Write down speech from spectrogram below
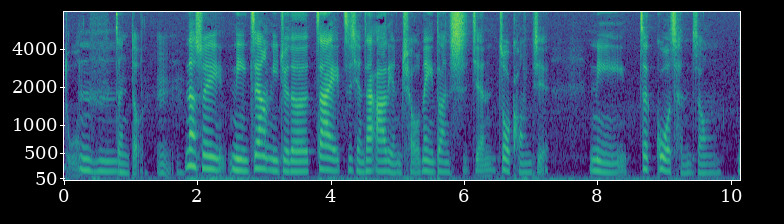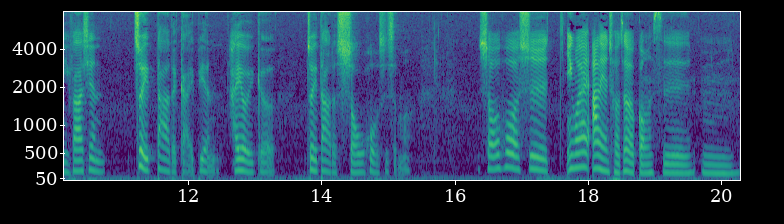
多。嗯哼，真的，嗯。那所以你这样，你觉得在之前在阿联酋那一段时间做空姐，你这过程中，你发现最大的改变，还有一个最大的收获是什么？收获是因为阿联酋这个公司，嗯，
